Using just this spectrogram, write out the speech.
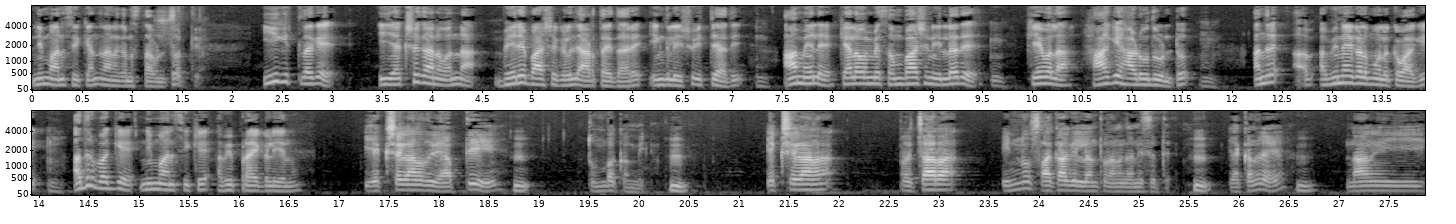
ನಿಮ್ಮ ಅನಿಸಿಕೆ ಅಂತ ನನಗನ್ನಿಸ್ತಾ ಉಂಟು. ಈಗಿತ್ಲಾಗೆ ಈಗಿತ್ಲಗೆ ಈ ಯಕ್ಷಗಾನವನ್ನ ಬೇರೆ ಭಾಷೆಗಳಲ್ಲಿ ಆಡ್ತಾ ಇದ್ದಾರೆ. ಇಂಗ್ಲಿಷು ಇತ್ಯಾದಿ. ಆಮೇಲೆ ಕೆಲವೊಮ್ಮೆ ಸಂಭಾಷಣೆ ಇಲ್ಲದೆ ಕೇವಲ ಹಾಗೆ ಹಾಡುವುದು ಉಂಟು. ಅಂದ್ರೆ ಅಭಿನಯಗಳ ಮೂಲಕವಾಗಿ ಅದ್ರ ಬಗ್ಗೆ ನಿಮ್ಮ ಅನಿಸಿಕೆ ಅಭಿಪ್ರಾಯಗಳೇನು ಯಕ್ಷಗಾನದ ವ್ಯಾಪ್ತಿ ತುಂಬಾ ಕಮ್ಮಿ. ಯಕ್ಷಗಾನ ಪ್ರಚಾರ ಇನ್ನೂ ಸಾಕಾಗಿಲ್ಲ ಅಂತ ನನಗನ್ನಿಸುತ್ತೆ. ಅನಿಸುತ್ತೆ ಯಾಕಂದ್ರೆ ನಾನು ಈ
